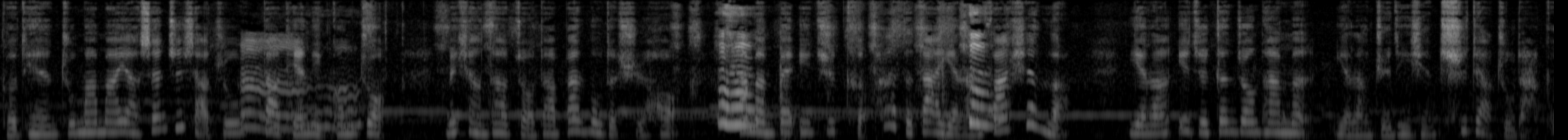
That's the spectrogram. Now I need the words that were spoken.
隔天，猪妈妈要三只小猪到田里工作，没想到走到半路的时候，他们被一只可怕的大野狼发现了。野狼一直跟踪他们。野狼决定先吃掉猪大哥。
